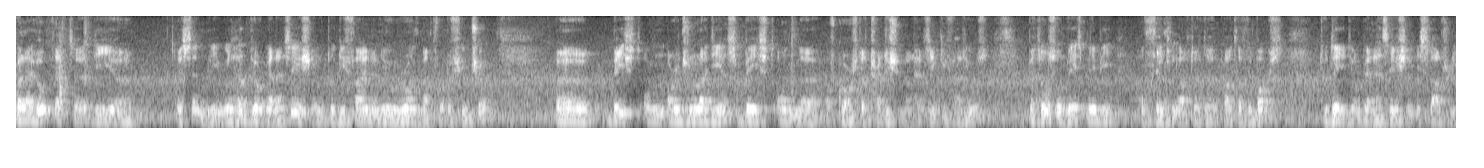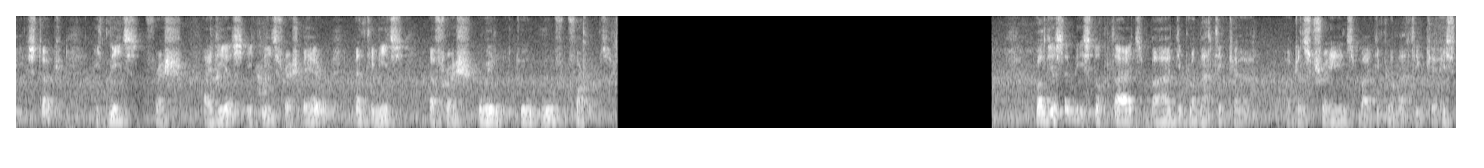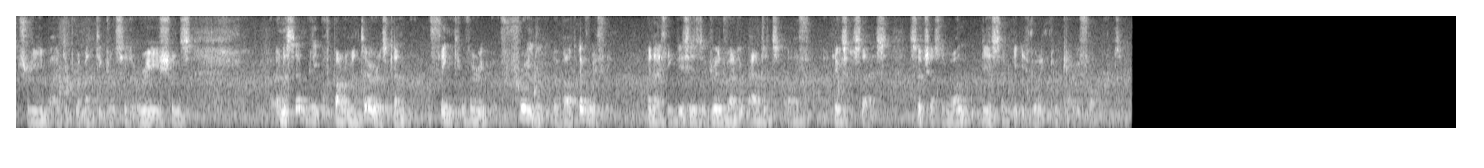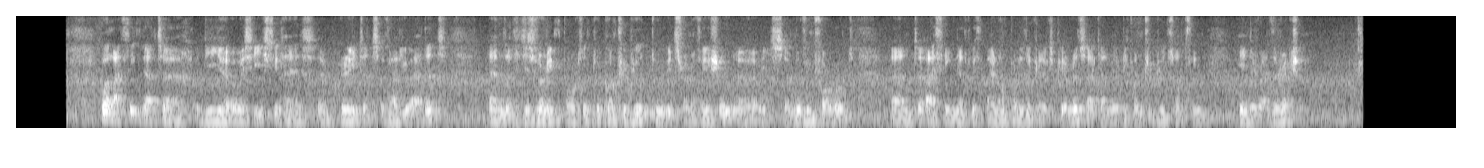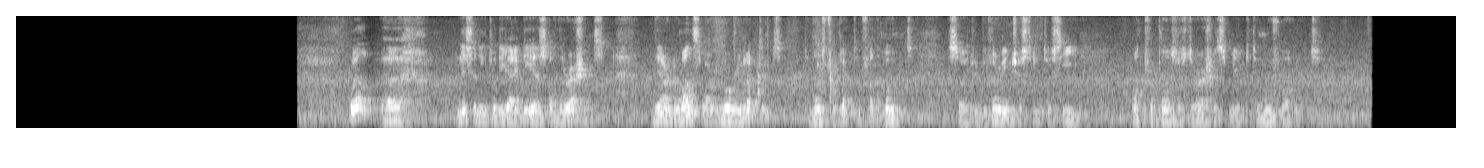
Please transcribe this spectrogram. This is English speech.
Well, I hope that uh, the uh, Assembly will help the organization to define a new roadmap for the future. Uh, based on original ideas, based on, uh, of course, the traditional Helsinki values, but also based maybe on thinking out of the out of the box. Today, the organization is largely stuck. It needs fresh ideas, it needs fresh air, and it needs a fresh will to move forward. Well, the Assembly is not tied by diplomatic uh, constraints, by diplomatic uh, history, by diplomatic considerations. An assembly of parliamentarians can think very freely about everything. And I think this is the great value added of an exercise such as the one the Assembly is going to carry forward. Well, I think that uh, the uh, OSCE still has a great value added and that it is very important to contribute to its renovation, uh, its uh, moving forward. And uh, I think that with my long political experience, I can maybe contribute something in the right direction. Well, uh, listening to the ideas of the Russians, they are the ones who are the more reluctant, the most reluctant for the moment. So it will be very interesting to see what proposals the Russians make to move forward.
